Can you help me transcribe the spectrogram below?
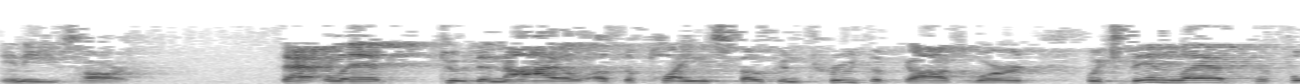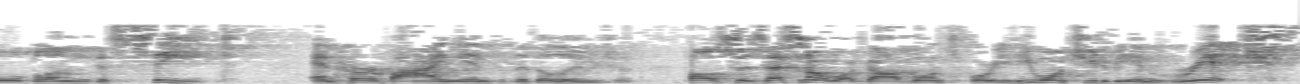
in Eve's heart. That led to a denial of the plain spoken truth of God's Word, which then led to full blown deceit and her buying into the delusion. Paul says that's not what God wants for you. He wants you to be enriched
